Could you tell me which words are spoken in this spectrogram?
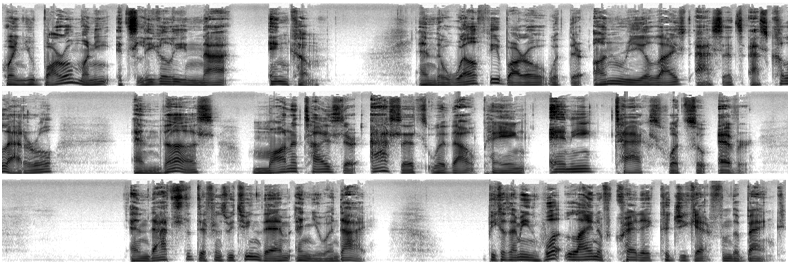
When you borrow money, it's legally not income. And the wealthy borrow with their unrealized assets as collateral and thus monetize their assets without paying any tax whatsoever. And that's the difference between them and you and I. Because, I mean, what line of credit could you get from the bank?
